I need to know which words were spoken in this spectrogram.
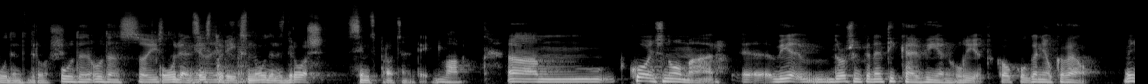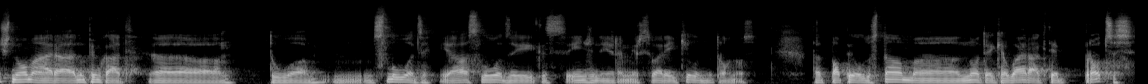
ūdens drošs. Ūden, ūdens izturīgs, ūdens izturīgs un ūdens drošs. Simtprocentīgi. Um, ko viņš nomēra? E, Vien, droši vien, ka ne tikai vienu lietu, kaut ko gan jau ka vēl. Viņš nomēra, nu, pirmkārt, uh, to mm, slodzi, jā, slodzi, kas inženieram ir svarīgi kilometros. Tad papildus tam notiek jau vairāk tie procesi,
